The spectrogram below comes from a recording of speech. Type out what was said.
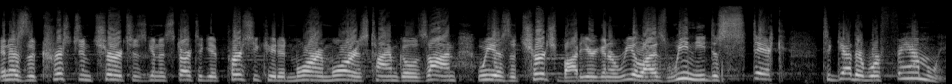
And as the Christian church is going to start to get persecuted more and more as time goes on, we as a church body are going to realize we need to stick together. We're family.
